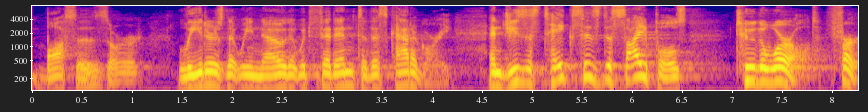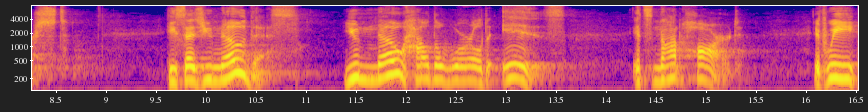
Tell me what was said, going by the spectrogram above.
bosses or leaders that we know that would fit into this category. And Jesus takes his disciples to the world first. He says, You know this. You know how the world is. It's not hard. If we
